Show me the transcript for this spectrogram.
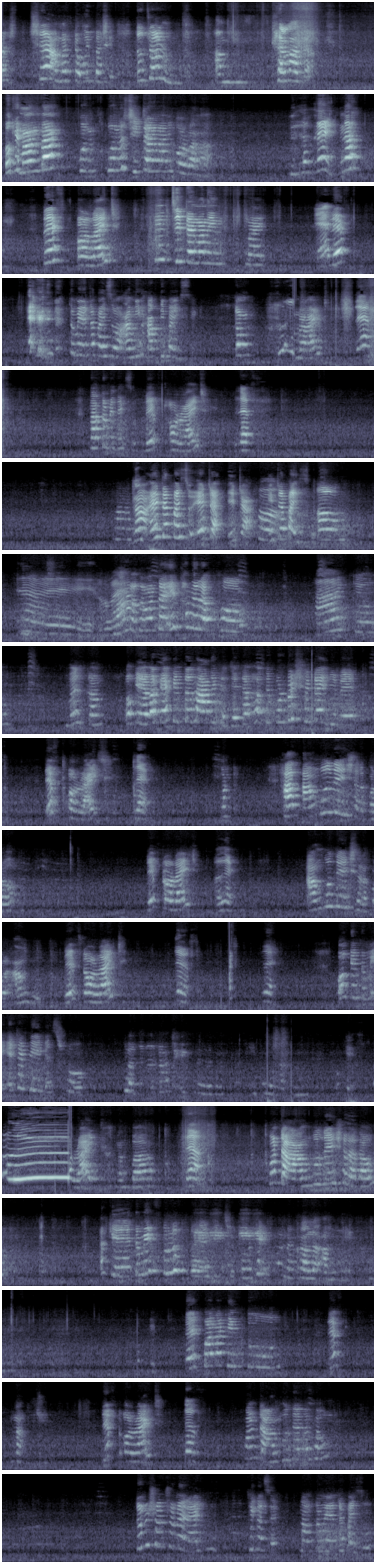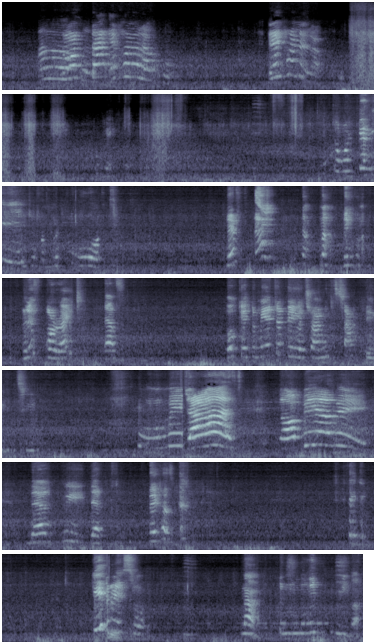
পাশে আমারটা ওই পাশে। তো চল খেলা যাক ওকে মানবা কোন কোন চিটার মানে করবা না। position of an angle, left or right, না তুমি না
